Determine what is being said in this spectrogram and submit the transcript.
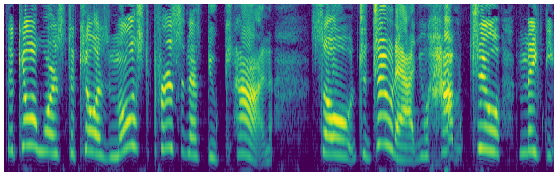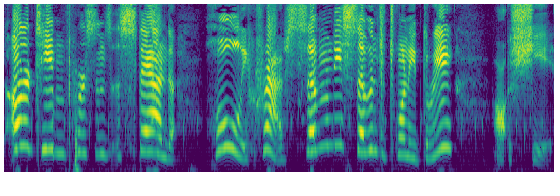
The Killing War is to kill as most person as you can. So to do that, you have to make the other team persons stand. Holy crap, 77 to 23? Oh shit.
